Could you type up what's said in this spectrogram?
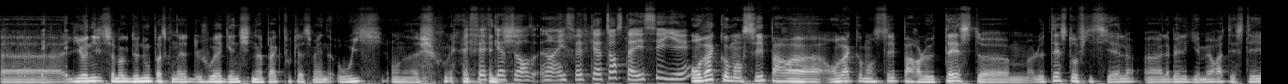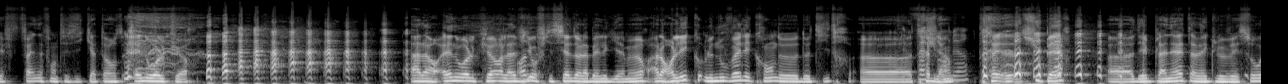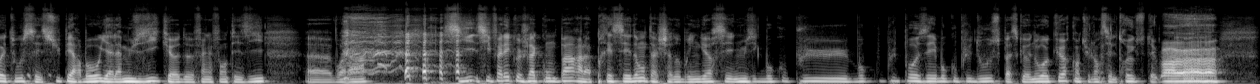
Euh, Lionel se moque de nous parce qu'on a joué à Genshin Impact toute la semaine. Oui, on a joué à Genshin. FF14. Non, FF14, t'as essayé? On va commencer par, euh, on va commencer par le test, le test officiel. La Belle Gamer a testé Final Fantasy XIV Endwalker. Alors, Endwalker, la vie officielle de la Belle Gamer. Alors, le nouvel écran de, de titre, euh, très bien, bien. très euh, super. Euh, des planètes avec le vaisseau et tout, c'est super beau. Il y a la musique de Final Fantasy, euh, Si- S'il fallait que je la compare à la précédente, à Shadowbringer, c'est une musique beaucoup plus, beaucoup plus posée, beaucoup plus douce, parce que Endwalker, quand tu lançais le truc, c'était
